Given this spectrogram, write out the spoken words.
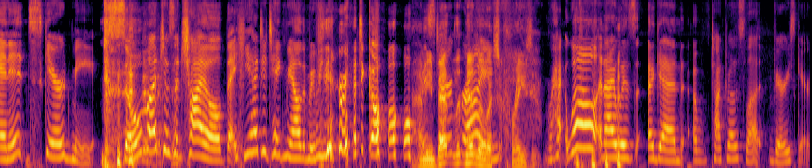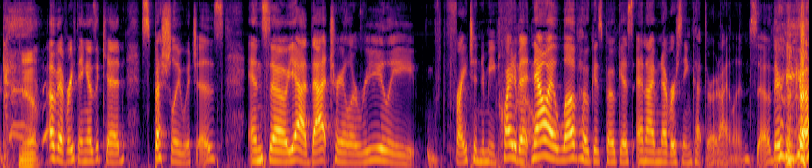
And it scared me so much as a child that he had to take me out of the movie theater. We had to go home. I mean, started Bette Midler looks crazy. Right. Well, and I was again. I've talked about this a lot. Very scared Yeah. of everything as a kid, especially witches. And so, yeah, that trailer really frightened me quite a bit. Now I love Hocus Pocus, and I've never seen Cutthroat Island. So there you go.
